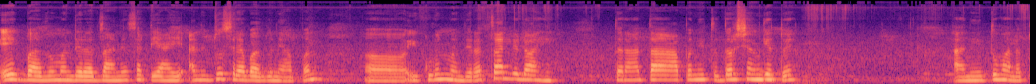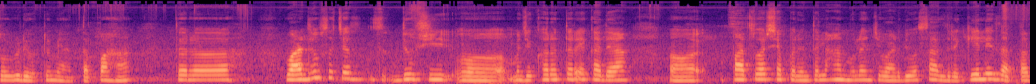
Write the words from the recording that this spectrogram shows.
एक बाजू मंदिरात जाण्यासाठी आहे आणि दुसऱ्या बाजूने आपण इकडून मंदिरात चाललेलो आहे. तर आता आपण इथं दर्शन घेतो आहे आणि तुम्हाला तो व्हिडिओ तुम्ही आता पहा. तर वाढदिवसाच्या दिवशी म्हणजे खरं तर एखाद्या पाच वर्षापर्यंत लहान मुलांचे वाढदिवस साजरे केले जातात.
